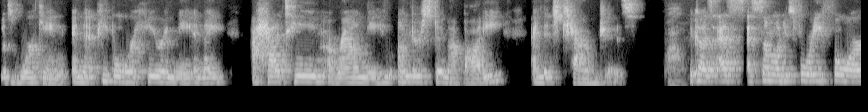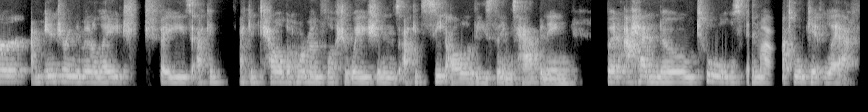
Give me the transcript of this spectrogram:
was working and that people were hearing me and they I had a team around me who understood my body and its challenges. Wow. Because as as someone who's 44, I'm entering the middle age phase, I could I could tell the hormone fluctuations, I could see all of these things happening, but I had no tools in my toolkit left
